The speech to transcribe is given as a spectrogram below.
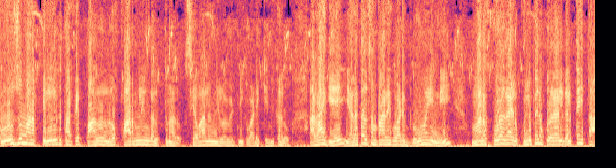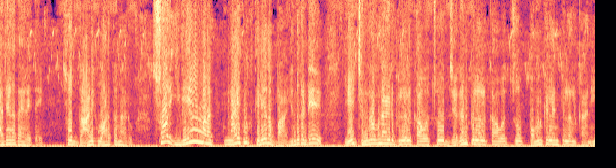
రోజు మన పిల్లలకు తాపే పాలల్లో ఫార్మలిన్ కలుపుతున్నారు. శవాలను నిలవబెట్టడానికి వాడే కెమికల్ అలాగే ఎలకలు చంపడానికి వాడే బ్రోమైన్ని మన కూరగాయలు కుళ్ళిపోయిన కూరగాయలు కలిపితే అవి తాజాగా తయారవుతాయి సో దానికి వాడుతున్నారు. సో ఇవేమి మన నాయకులకు తెలియదబ్బా. ఎందుకంటే ఏ చంద్రబాబు నాయుడు పిల్లలు కావచ్చు జగన్ పిల్లలు కావచ్చు పవన్ కళ్యాణ్ పిల్లలు కానీ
